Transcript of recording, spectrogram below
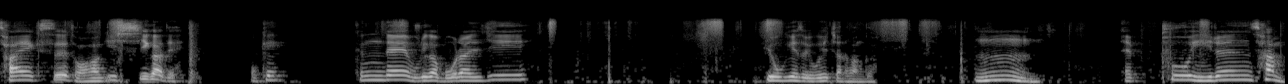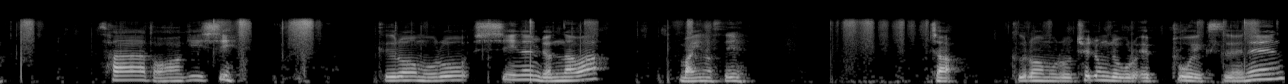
4x 더하기 c가 돼. 오케이? 근데 우리가 뭘 알지? 여기에서 이거 했잖아 방금. 음 f1은 3 4 더하기 c 그러므로 c는 몇 나와? 마이너스 1 자, 그러므로 최종적으로 fx는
